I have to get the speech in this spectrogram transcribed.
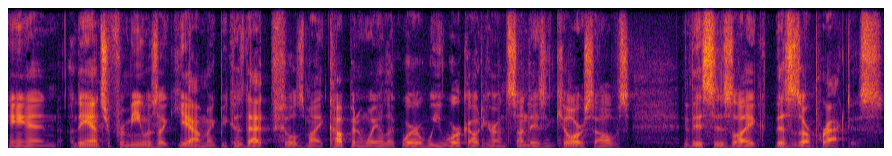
And the answer for me was like, yeah, I'm like because that fills my cup in a way like where we work out here on Sundays and kill ourselves. This is like this is our practice.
